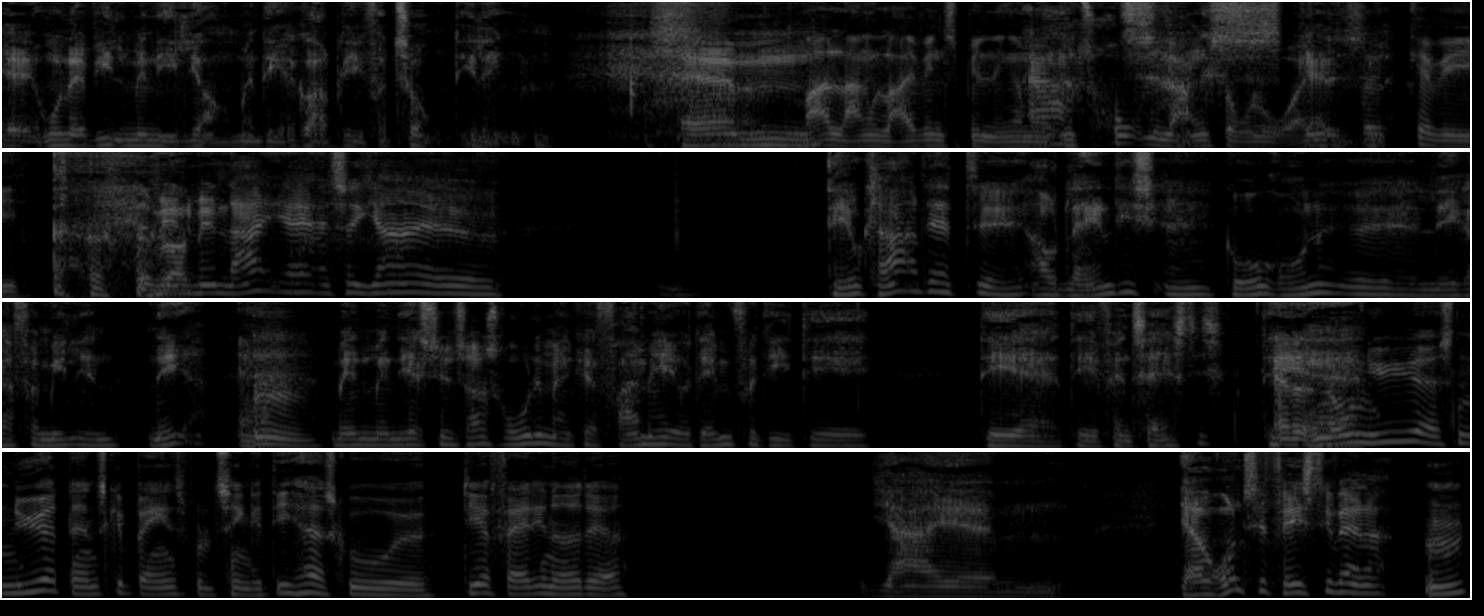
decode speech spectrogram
Øh, hun er vild med Neil Young, men det kan godt blive for tungt i længden. Um, meget lange live-indspilninger med ja, utrolig lange soloer. ikke? Så skal- kan vi... men, men nej, ja, altså jeg... Øh, det er jo klart, at øh, Outlandish af gode grunde øh, ligger familien nær. Ja. Mm. Men, men jeg synes også roligt, man kan fremhæve dem, fordi det, det, er, det er fantastisk. Det er der nogle nye, sådan nyere danske bands, hvor du tænker, de har, sgu, øh, de har fat i noget der? Jeg, øh, jeg er rundt til festivaler, mm.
